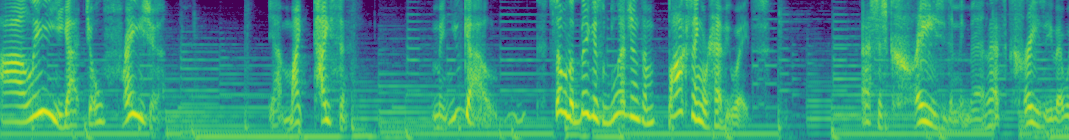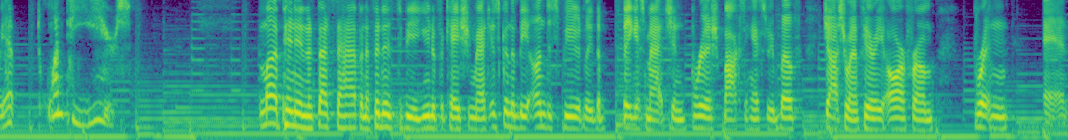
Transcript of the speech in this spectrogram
Ali, you got Joe Frazier. Yeah, Mike Tyson. I mean, you got some of the biggest legends in boxing were heavyweights. That's just crazy to me, man. That's crazy that we have 20 years. In my opinion, if that's to happen, if it is to be a unification match, it's going to be undisputedly the biggest match in British boxing history. Both Joshua and Fury are from Britain, and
